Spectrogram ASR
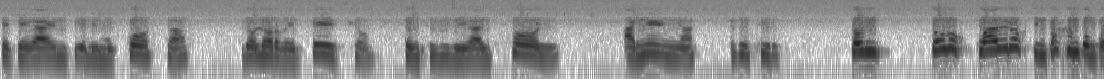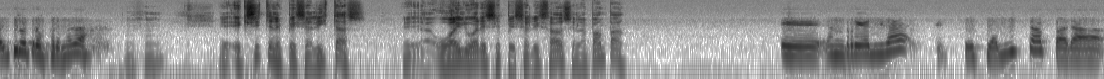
sequedad en piel y mucosa, dolor de pecho, sensibilidad al sol, anemias, es decir, son todos cuadros que encajan con cualquier otra enfermedad. Eh, ¿Existen especialistas? Eh, ¿O hay lugares especializados en La Pampa? Eh, en realidad especialista para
